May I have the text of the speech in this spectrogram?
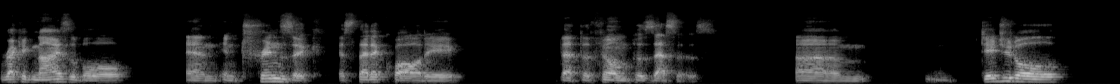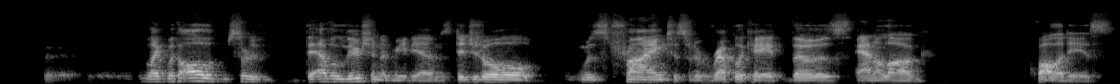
recognizable and intrinsic aesthetic quality that the film possesses. Um, digital like with all sort of the evolution of mediums digital was trying to sort of replicate those analog qualities.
